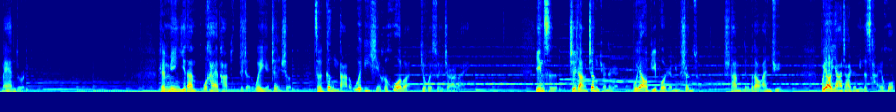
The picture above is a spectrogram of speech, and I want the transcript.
：Mandarin。人民一旦不害怕统治者的威严震慑，则更大的威胁和祸乱就会随之而来。因此，执掌政权的人不要逼迫人民的生存。使他们得不到安居，不要压榨人民的财货，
